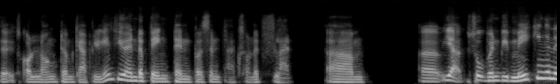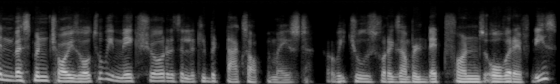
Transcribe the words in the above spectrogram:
it's called long-term capital gains, you end up paying 10% tax on it flat. Um, uh, yeah so when we're making an investment choice also we make sure it's a little bit tax optimized uh, we choose for example debt funds over fds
